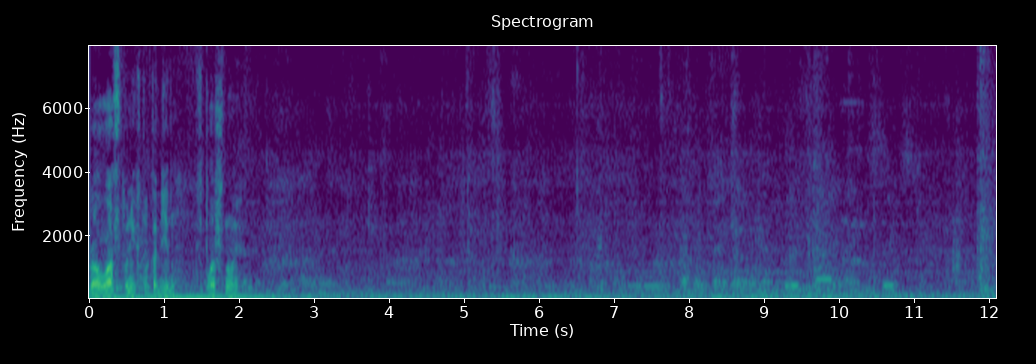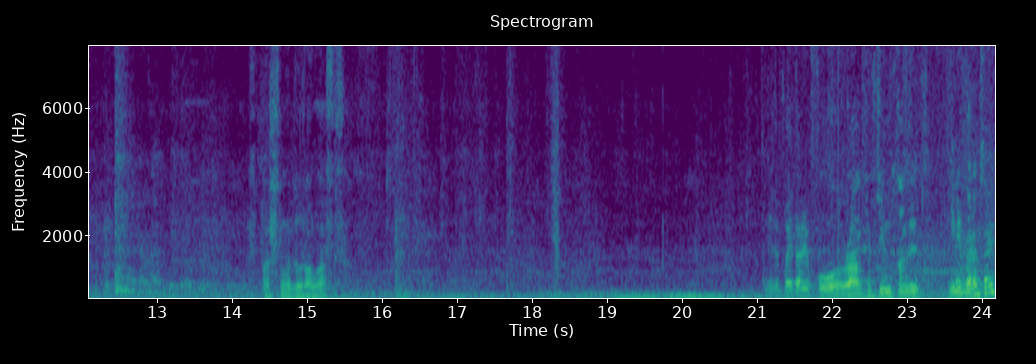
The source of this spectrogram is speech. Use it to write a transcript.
Дураласт у них тут один сплошной. Сплошной дураласт. Battery for RAM 1500. You need what? I'm sorry.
